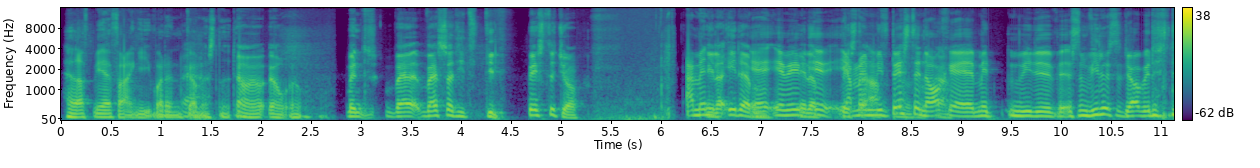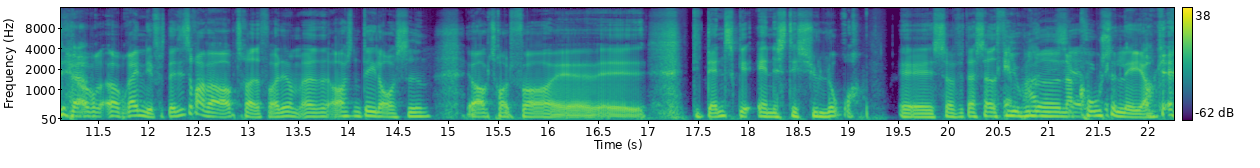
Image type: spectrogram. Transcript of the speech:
havde haft mere erfaring i, hvordan ja. gør man sådan noget. Der. Jo, jo, jo. Men hvad, hvad så dit, dit bedste job? Ja, men, eller et af dem. Ja, men, eller ja, men mit bedste nok, ja. mit, mit øh, sådan vildeste job i det, det er ja. oprindelige forstand. Det tror jeg var optrædet for. Det var øh, også en del år siden. Jeg optrådte for øh, øh, de danske anestesiologer. Øh, så der sad 400 ja, narkoselæger, okay.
